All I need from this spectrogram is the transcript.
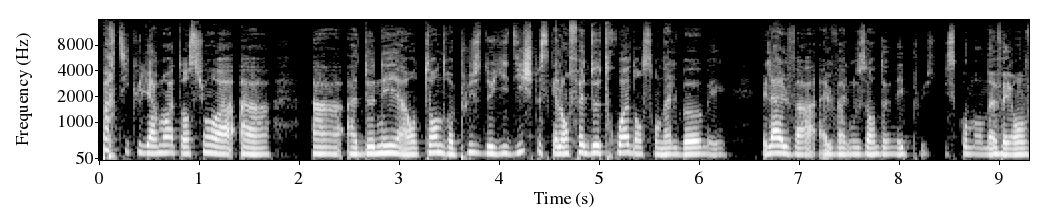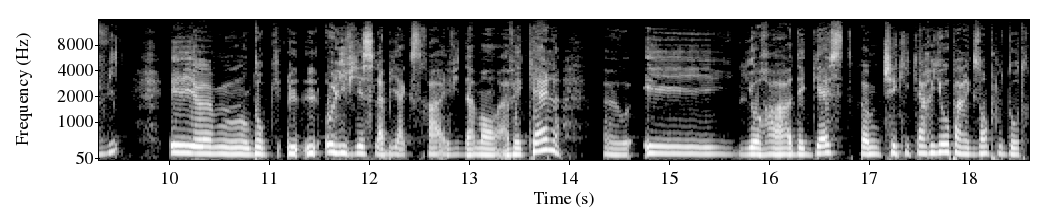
particulièrement attention à, à, à, donner à entendre plus de yiddish parce qu'elle en fait deux trois dans son album et, là elle va elle va nous en donner plus puisqu'on en avait envie. Et euh, donc Olivier Slabiak sera évidemment avec elle. Euh, et il y aura des guests comme Checky Cario par exemple ou d'autres.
